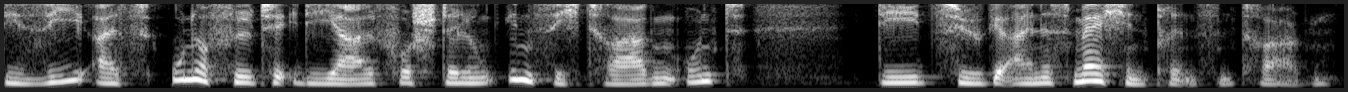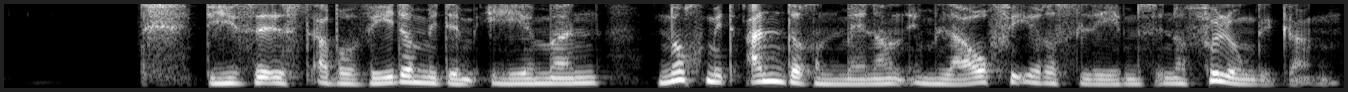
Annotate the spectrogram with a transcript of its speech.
die sie als unerfüllte Idealvorstellung in sich tragen und die Züge eines Märchenprinzen tragen. Diese ist aber weder mit dem Ehemann noch mit anderen Männern im Laufe ihres Lebens in Erfüllung gegangen.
